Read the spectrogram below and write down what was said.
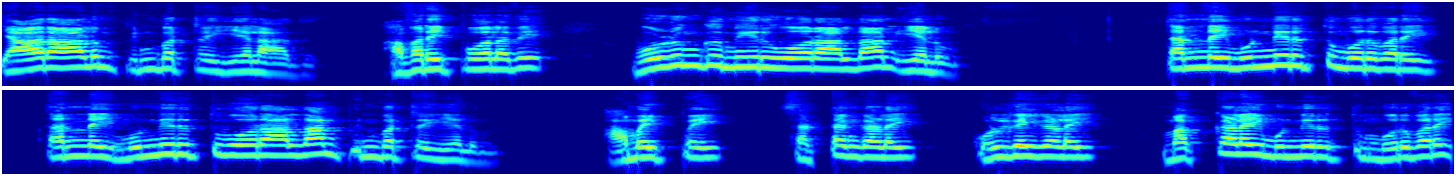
யாராலும் பின்பற்ற இயலாது. அவரைப் போலவே ஒழுங்கு மீறுவோரால் தான் இயலும். தன்னை முன்னிறுத்தும் ஒருவரை தன்னை முன்னிறுத்துவோரால் தான் பின்பற்ற இயலும். அமைப்பை சட்டங்களை கொள்கைகளை மக்களை முன்னிறுத்தும் ஒருவரை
